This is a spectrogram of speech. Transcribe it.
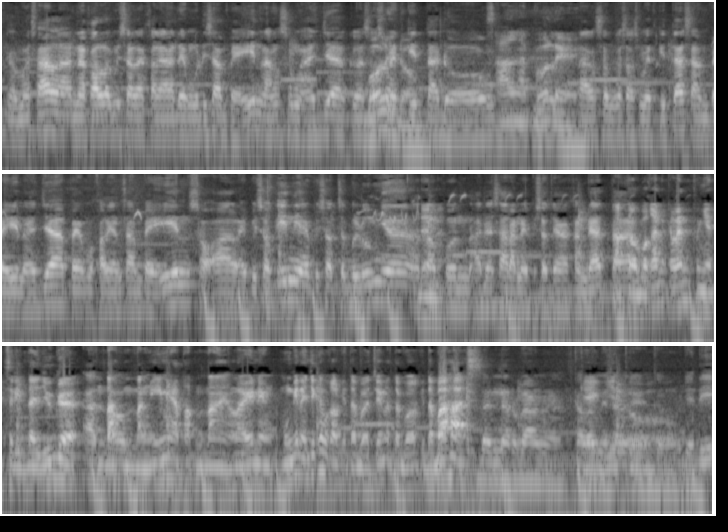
Gak masalah. Nah kalau misalnya kalian ada yang mau disampaikan langsung aja ke Boleh sosmed dong. kita dong. Sangat boleh. Langsung ke sosmed kita sampein aja apa yang mau kalian sampein soal episode ini, episode sebelumnya, Dan- ataupun ada saran episode yang akan datang. Atau bahkan kalian punya cerita juga Atau- entah tentang ini atau tentang yang lain yang mungkin aja kan bakal kita bacain atau bakal kita bahas. Bener banget kalau Kayak misalnya gitu. itu. Jadi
